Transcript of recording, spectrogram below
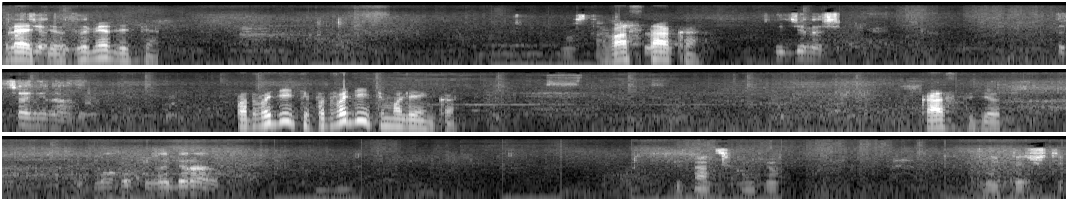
Блять, замедлите. Два стака. Иди на себя. Хотя не надо. Подводите, подводите маленько. Каст идет. Могу, забираю. 15 секунд лёг. Будет Т4.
